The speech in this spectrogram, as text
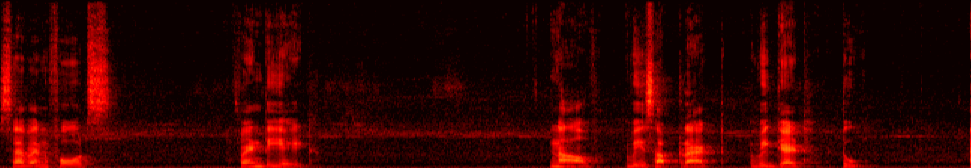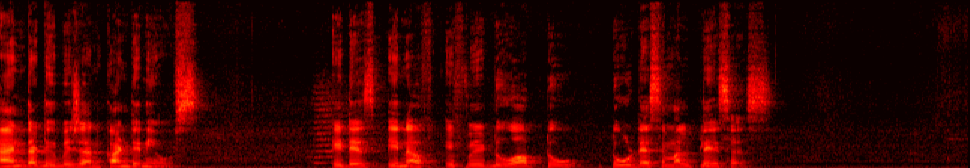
7 fours 28. Now we subtract, we get 2 and the division continues. It is enough if we do up to 2 decimal places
